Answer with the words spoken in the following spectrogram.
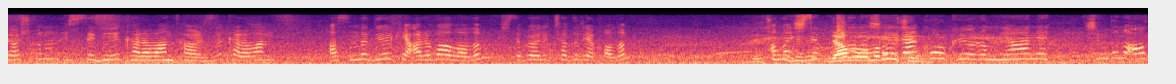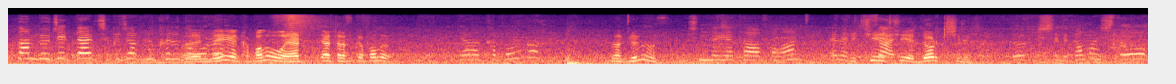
Coşkun'un istediği karavan tarzı. Karavan aslında diyor ki araba alalım işte böyle çadır yapalım. E Ama işte burada da şeyden korkuyorum yani. Şimdi bunu alttan böcekler çıkacak yukarı Evet, doğru. neye kapalı o her, her tarafı kapalı. Ya kapalı da. Bak görüyor musun? İçinde yatağı falan. Evet 2 güzel. 2 4 kişilik. Dört kişilik ama işte o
